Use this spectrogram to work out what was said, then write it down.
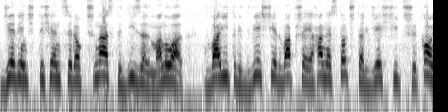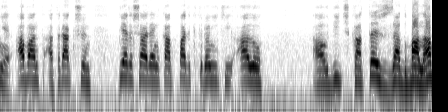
9000 rok 13 diesel manual 2 litry 202 przejechane 143 konie Avant Attraction pierwsza ręka parktroniki Alu Audiczka też zadbana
